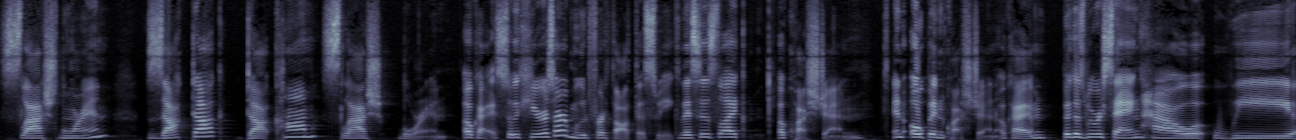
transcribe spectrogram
slash Lauren, ZocDoc.com slash Lauren. Okay, so here's our mood for thought this week. This is like a question, an open question, okay? Because we were saying how we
